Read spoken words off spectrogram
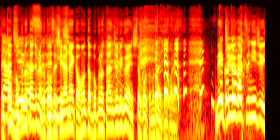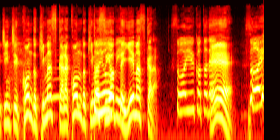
多分僕の誕生日なんかどうせ知らないから本当は僕の誕生日ぐらいにしとこうと思ったんでしょこれ でってことは。10月21日今度来ますから今度来ますよって言えますから。そういうことで、ええ。そういう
